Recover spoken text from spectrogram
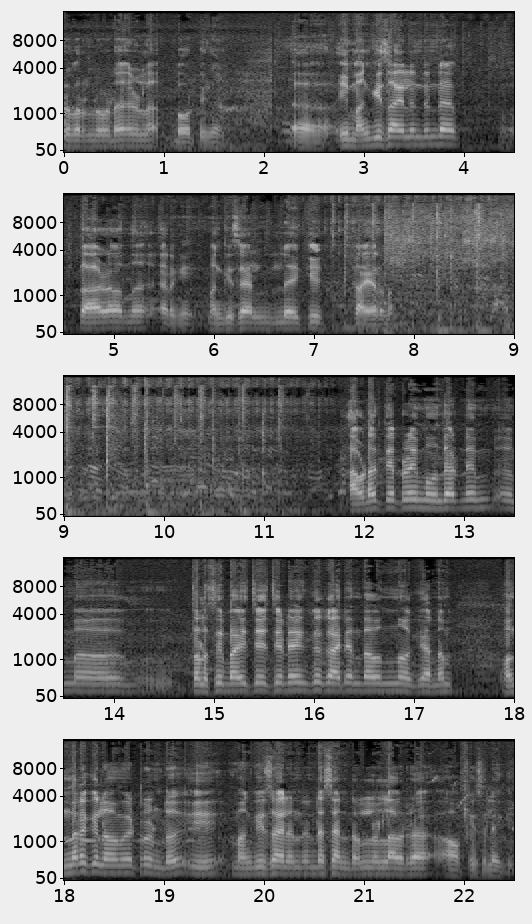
റിവറിലൂടെ ഉള്ള ബോട്ടിംഗ് ആണ്. ഈ മങ്കീസ് ഐലൻഡിന്റെ താഴെ വന്ന് ഇറങ്ങി. മങ്കീസ് ഐലൻഡിലേക്ക് കയറണം. അവിടെ എത്തിയപ്പോഴും തുളസി ബായി ചേച്ചിയുടെയും ഒക്കെ കാര്യം എന്താവുമെന്ന് നോക്കി. കാരണം ഒന്നര കിലോമീറ്റർ ഉണ്ട് ഈ മങ്കീസ് ഐലൻഡിന്റെ സെന്ററിലുള്ള അവരുടെ ഓഫീസിലേക്ക്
